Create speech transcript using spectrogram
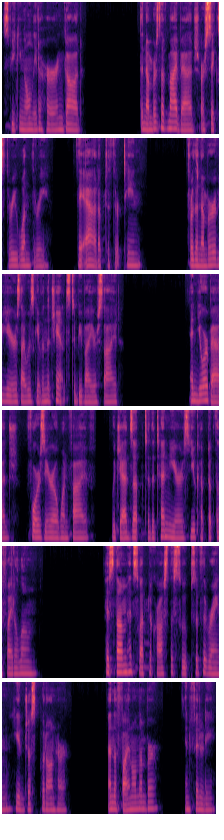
speaking only to her and God. The numbers of my badge are 6313. They add up to 13. For the number of years I was given the chance to be by your side. And your badge, 4015, which adds up to the 10 years you kept up the fight alone. His thumb had swept across the swoops of the ring he had just put on her. And the final number? Infinity.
